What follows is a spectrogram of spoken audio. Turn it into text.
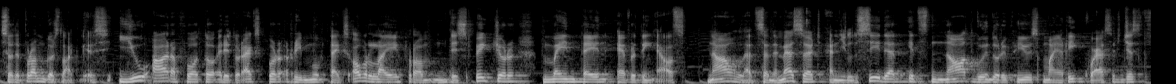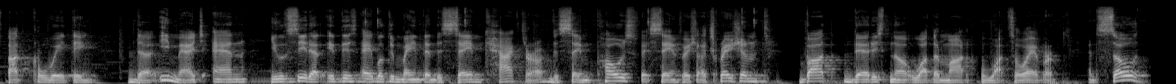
So the prompt goes like this. You are a photo editor expert, remove text overlay from this picture, maintain everything else. Now let's send a message and you'll see that it's not going to refuse my request, It just start creating the image and you'll see that it is able to maintain the same character, the same pose, the same facial expression, but there is no watermark whatsoever. And so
